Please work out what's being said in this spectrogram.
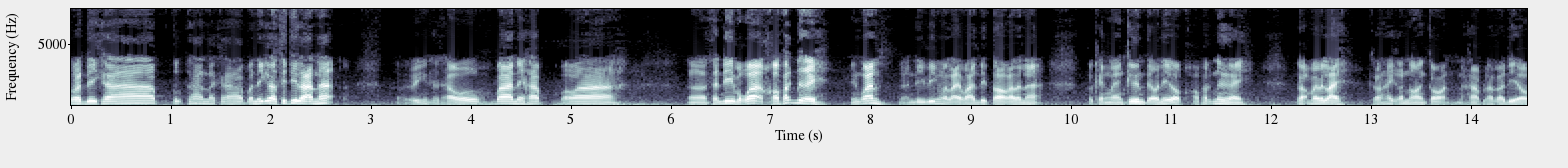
สวัสดีครับ ทุกท่านนะครับ วันนี้ก็ซิตี้รันฮะวิ่งแถวๆบ้านเนี่ยครับ เพราะว่าแซนดี้บอกว่าขอพักเหนื่อยหนึ่งวันแซนดี้วิ่งมาหลายวันติดต่อกันแล้วนะก็แข็งแรงขึ้นแต่วันนี้บอกขอพักเหนื่อย ก็ไม่เป็นไรก็ให้เขานอนก่อนนะครับ แล้วก็เดี๋ยว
